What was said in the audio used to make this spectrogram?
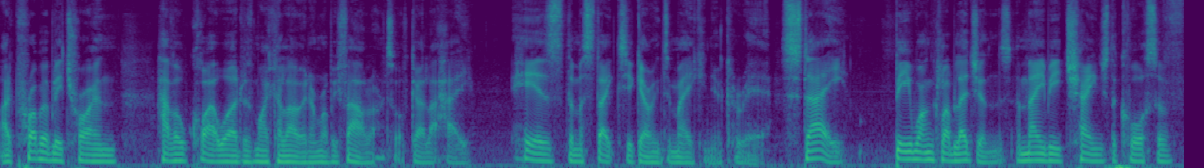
I'd probably try and have a quiet word with Michael Owen and Robbie Fowler and sort of go like, "Hey, here's the mistakes you're going to make in your career. Stay, be one club legends, and maybe change the course of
